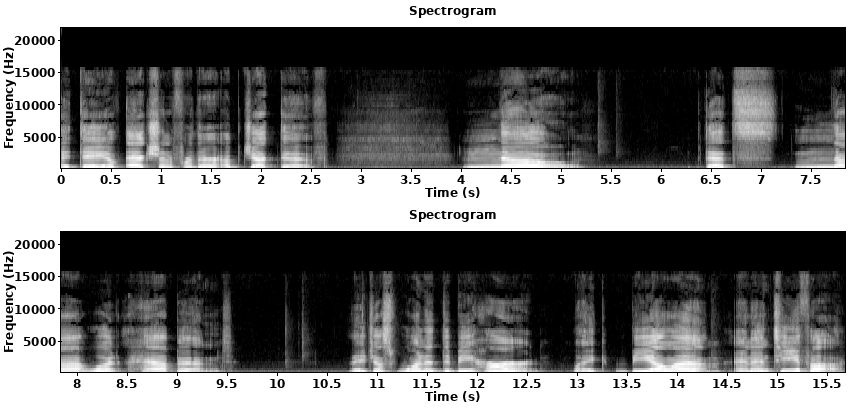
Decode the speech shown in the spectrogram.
a day of action for their objective. No, that's not what happened. They just wanted to be heard, like BLM and Antifa.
